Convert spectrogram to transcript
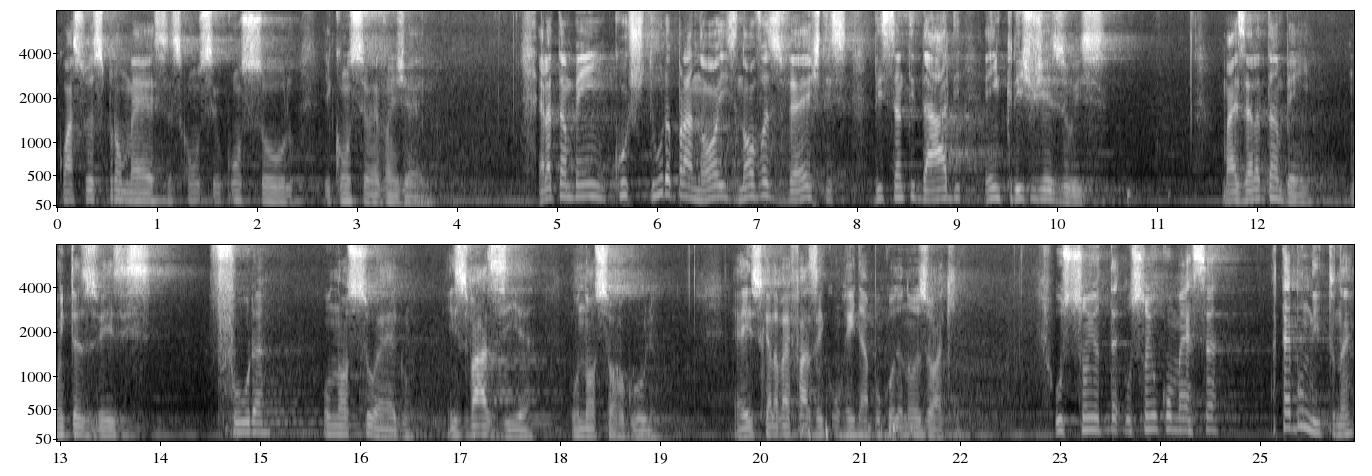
com as suas promessas, com o seu consolo e com o seu evangelho. Ela também costura para nós novas vestes de santidade em Cristo Jesus. Mas ela também, muitas vezes, fura o nosso ego, esvazia o nosso orgulho. É isso que ela vai fazer com o rei Nabucodonosor aqui. O sonho, o sonho começa até bonito, né?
